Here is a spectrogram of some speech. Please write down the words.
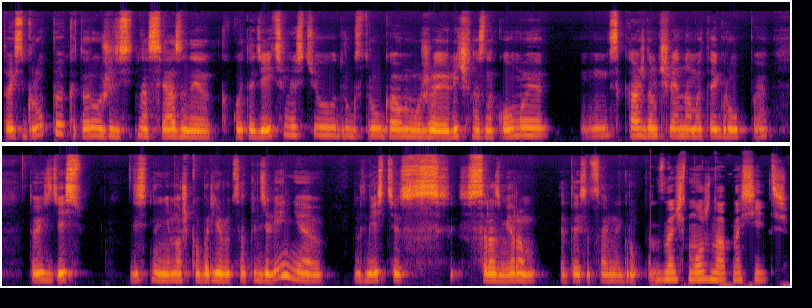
То есть группы, которые уже действительно связаны какой-то деятельностью друг с другом, уже лично знакомы с каждым членом этой группы. То есть здесь действительно немножко варьируется определение вместе с, с размером этой социальной группы. Значит, можно относить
